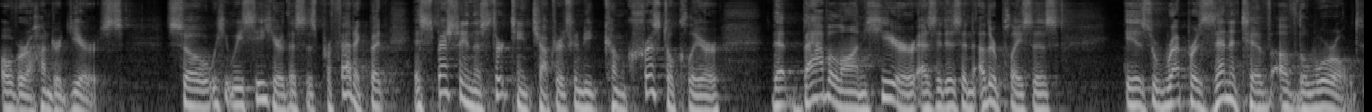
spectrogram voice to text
over 100 years. So we see here this is prophetic, but especially in this 13th chapter, it's going to become crystal clear that Babylon here, as it is in other places, is representative of the world,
